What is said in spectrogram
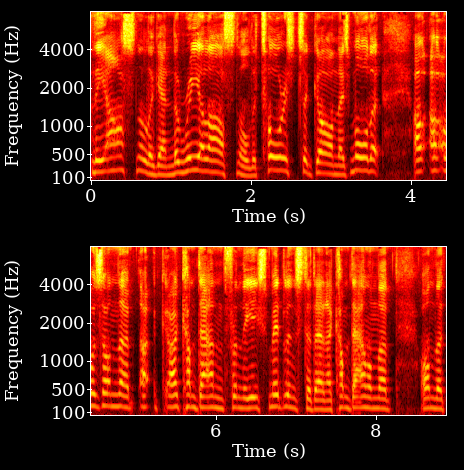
the Arsenal again, the real Arsenal. The tourists are gone. There's more that. I, I was on the. I, I, come down from the East Midlands today, and I come down on the on the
